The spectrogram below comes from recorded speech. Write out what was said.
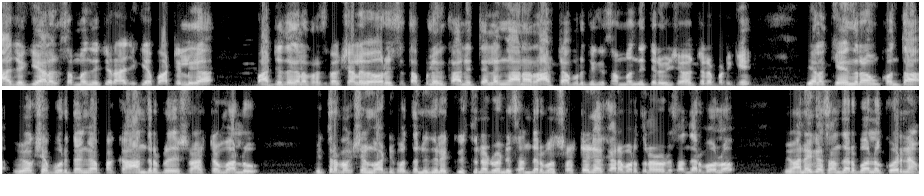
రాజకీయాలకు సంబంధించి రాజకీయ పార్టీలుగా బాధ్యత గల ప్రతిపక్షాలు వ్యవహరిస్తే తప్పులేదు. కానీ తెలంగాణ రాష్ట్ర అభివృద్ధికి సంబంధించిన విషయం వచ్చినప్పటికీ ఇలా కేంద్రం కొంత వివక్షపూరితంగా పక్క ఆంధ్రప్రదేశ్ రాష్ట్రం వాళ్ళు మిత్రపక్షం కాబట్టి కొంత నిధులు ఎక్కిస్తున్నటువంటి సందర్భం స్పష్టంగా కనబడుతున్నటువంటి సందర్భంలో మేము అనేక సందర్భాల్లో కోరినాం.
